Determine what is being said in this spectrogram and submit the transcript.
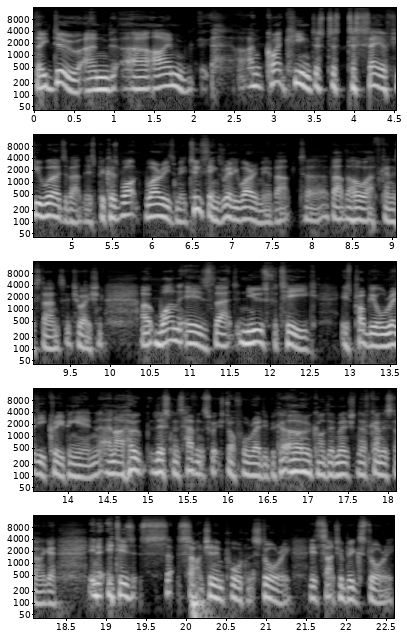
They do, and uh, I'm I'm quite keen just to, to say a few words about this because what worries me, two things really worry me about uh, about the whole Afghanistan situation. Uh, one is that news fatigue is probably already creeping in, and I hope listeners haven't switched off already because oh god, they've mentioned Afghanistan again. You know, it is su- such an important story. It's such a big story.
